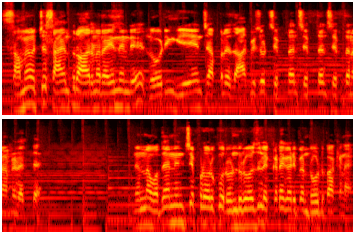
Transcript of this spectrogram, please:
సమయం వచ్చే సాయంత్రం ఆరున్నర అయిందండి. లోడింగ్ ఏం చెప్పలేదు. ఆఫీస్ ఒకటి చెప్తాను చెప్తాను చెప్తాను అన్నాడు అంతే. నిన్న ఉదయం నుంచి ఇప్పటి వరకు రెండు రోజులు ఇక్కడే గడిపాను రోడ్డు పక్కనే.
